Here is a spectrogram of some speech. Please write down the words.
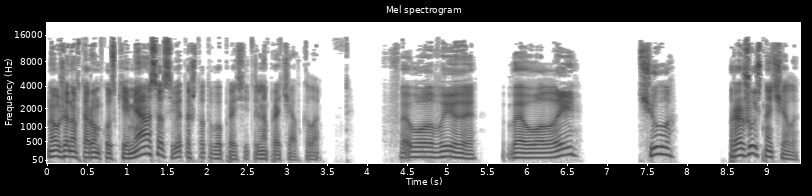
Но уже на втором куске мяса Света что-то вопросительно прочавкала. «Фэволы... Вэволы... Чё? Прожуй сначала».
